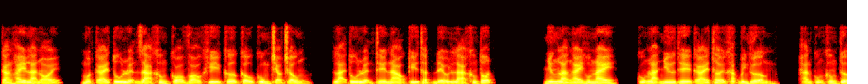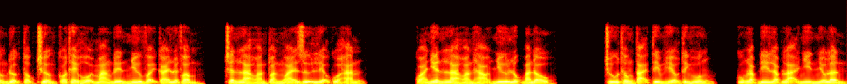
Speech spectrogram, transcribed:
Càng hay là nói, một cái tu luyện giả không có võ khí cơ cấu cùng trèo trống lại tu luyện thế nào kỳ thật đều là không tốt. Nhưng là ngay hôm nay, cũng là như thế cái thời khắc bình thường, hắn cũng không tưởng được tộc trưởng có thể hội mang đến như vậy cái luyện phẩm, chân là hoàn toàn ngoài dự liệu của hắn. Quả nhiên là hoàn hảo như lúc ban đầu. Chu thông tại tìm hiểu tình huống, cũng lặp đi lặp lại nhìn nhiều lần,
